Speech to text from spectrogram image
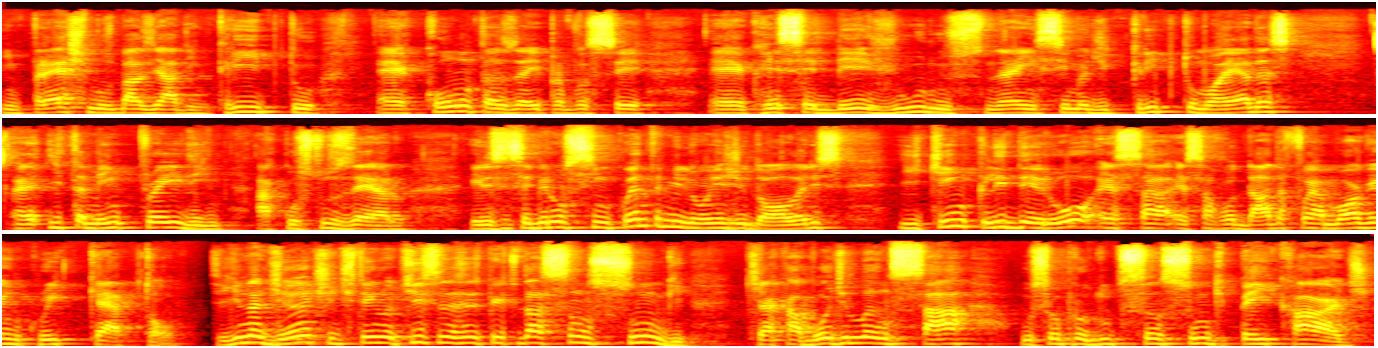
empréstimos baseado em cripto, é, contas aí para você é, receber juros né, em cima de criptomoedas e também trading a custo zero. Eles receberam 50 milhões de dólares e quem liderou essa, essa rodada foi a Morgan Creek Capital. Seguindo adiante, a gente tem notícias a respeito da Samsung, que acabou de lançar o seu produto Samsung Pay Card.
